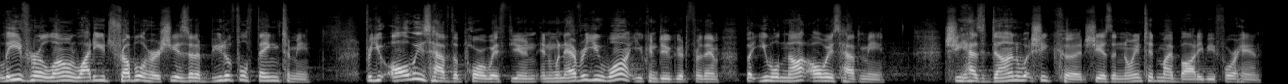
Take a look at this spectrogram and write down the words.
Leave her alone. Why do you trouble her? She has done a beautiful thing to me. For you always have the poor with you, and whenever you want, you can do good for them, but you will not always have me. She has done what she could. She has anointed my body beforehand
